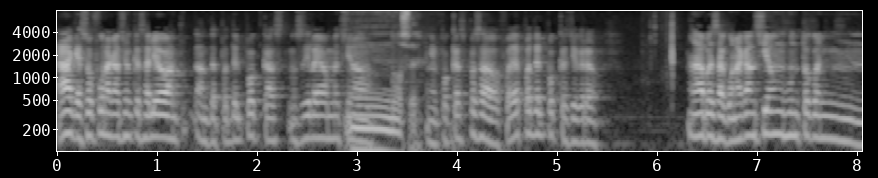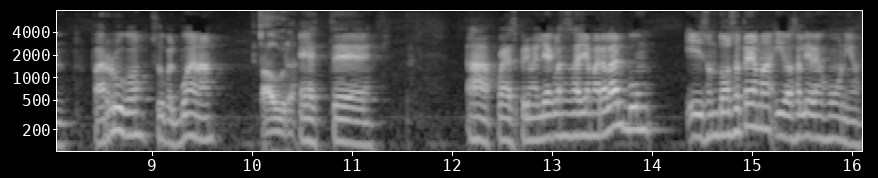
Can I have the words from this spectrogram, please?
Ah, que eso fue una canción que salió an- an- después del podcast, no sé si la habíamos mencionado Mm, no sé. en el podcast pasado, fue después del podcast yo creo. Ah, pues sacó una canción junto con Farrugo, súper buena. Está dura. Este... Ah, pues primer día de clases se va a llamar el álbum y son 12 temas y va a salir en junio,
